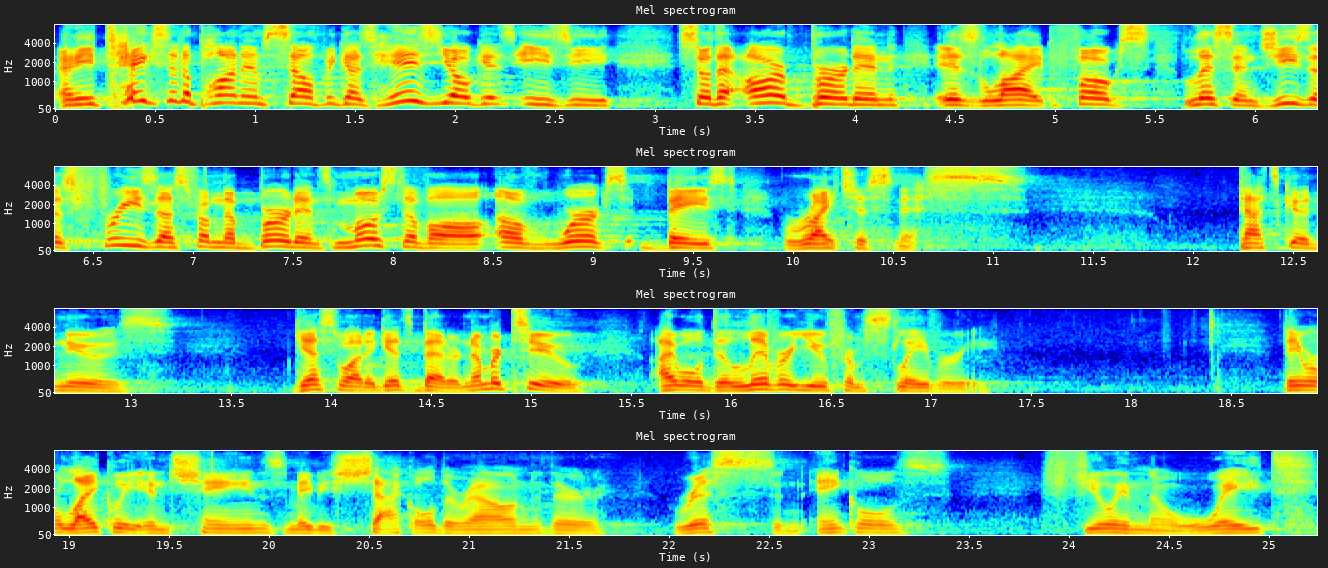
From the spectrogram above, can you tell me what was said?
And he takes it upon himself because his yoke is easy so that our burden is light. Folks, listen, Jesus frees us from the burdens, most of all, of works based righteousness. That's good news. Guess what? It gets better. Number two, I will deliver you from slavery. They were likely in chains, maybe shackled around their wrists and ankles, feeling the weight,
